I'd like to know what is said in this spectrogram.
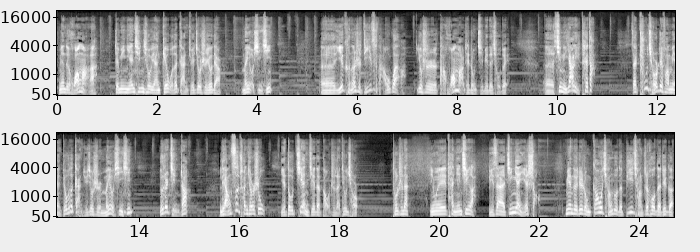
面对皇马了，这名年轻球员给我的感觉就是有点没有信心。呃，也可能是第一次打欧冠啊，又是打皇马这种级别的球队，呃，心理压力太大，在出球这方面给我的感觉就是没有信心，有点紧张。两次传球失误也都间接的导致了丢球。同时呢，因为太年轻啊，比赛经验也少，面对这种高强度的逼抢之后的这个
